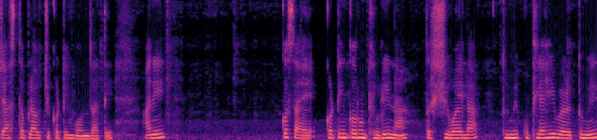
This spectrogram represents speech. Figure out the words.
जास्त ब्लाऊजची कटिंग होऊन जाते. आणि कसं आहे कटिंग करून ठेवली ना तर शिवायला तुम्ही कुठल्याही वेळेत तुम्ही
